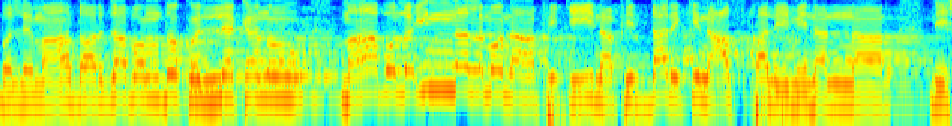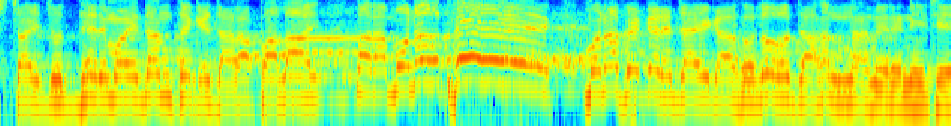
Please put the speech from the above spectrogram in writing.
বললে, মা, দরজা বন্ধ করলে কেন? মা বলল, ইন্নাল মোনাফিকি না ফিদ্দার কিনা আসফালি মিনান্নার নিশ্চয় যুদ্ধের ময়দান থেকে যারা পালায়, তারা মোনাফেক। মোনাফেকের জায়গা হলো জাহান্নামের নিচে।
